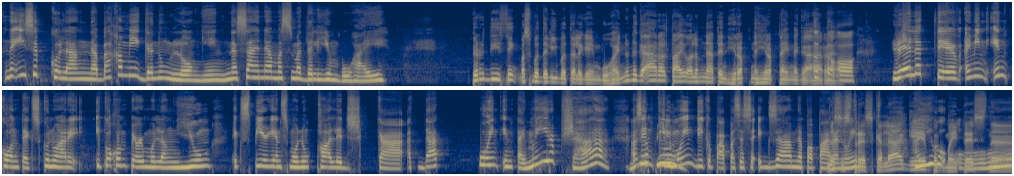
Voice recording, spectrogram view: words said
naisip ko lang na baka may ganong longing na sana mas madali yung buhay. Pero do you think mas madali ba talaga yung buhay? Nung nag-aaral tayo, alam natin, hirap na hirap tayong nag-aaral. Totoo. Relative, I mean, in context, kunwari, i-compare mo lang yung experience mo nung college ka at that point in time, mahirap siya. As in, Mahirap feel yun. mo hindi ka papasa sa exam, napaparanoid. Nasa-stress ka lagi Ay, pag may oo. test na,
